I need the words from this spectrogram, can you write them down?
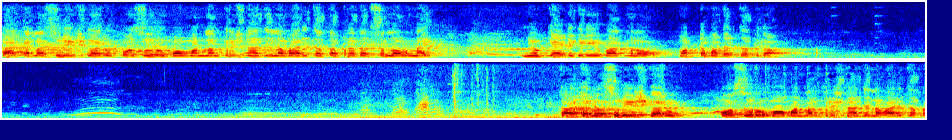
కాకర్ల సురేష్ గారు కోసూరు మోమండలం కృష్ణా జిల్లా వారి జత ప్రదర్శనలో ఉన్నాయి. న్యూ కేటగిరీ విభాగంలో మొట్టమొదటి జతగా కాకర్ల సురేష్ గారు కోసూరు మోమండలం కృష్ణా జిల్లా వారి జత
